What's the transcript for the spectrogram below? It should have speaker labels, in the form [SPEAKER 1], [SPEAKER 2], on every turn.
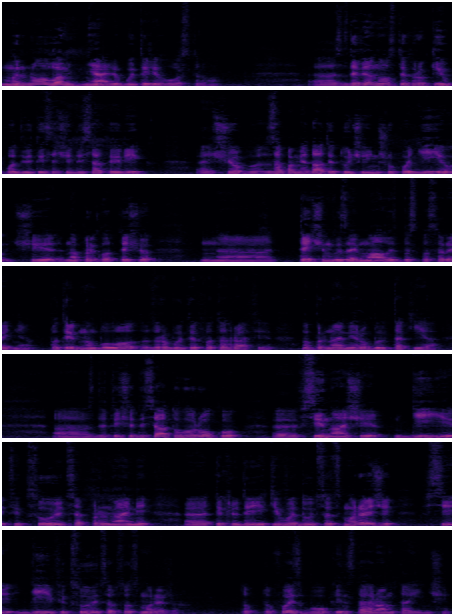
[SPEAKER 1] Мирного вам дня, любителі гострого. Е, З 90-х років по 2010 рік, е, щоб запам'ятати ту чи іншу подію, чи, наприклад, те, що е, те, чим ви займались безпосередньо, потрібно було зробити фотографію. Ну, принаймні, робив так я. З 2010 року всі наші дії фіксуються, принаймні тих людей, які ведуть соцмережі, всі дії фіксуються в соцмережах. Тобто Facebook, Instagram та інші.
